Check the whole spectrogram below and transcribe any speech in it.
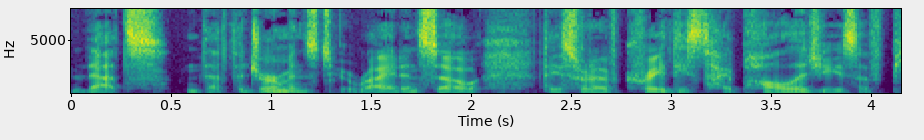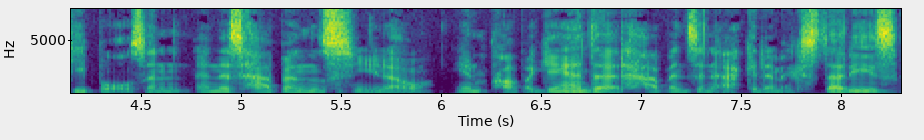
that's that the Germans do, right? And so they sort of create these typologies of peoples, and and this happens, you know, in propaganda. It happens in academic studies,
